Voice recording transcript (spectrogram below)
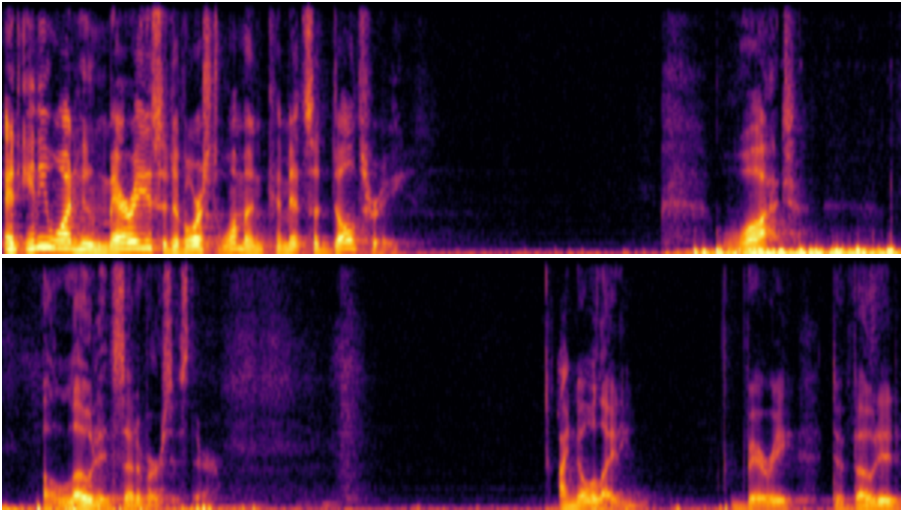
And anyone who marries a divorced woman commits adultery. What a loaded set of verses there. I know a lady, very devoted,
